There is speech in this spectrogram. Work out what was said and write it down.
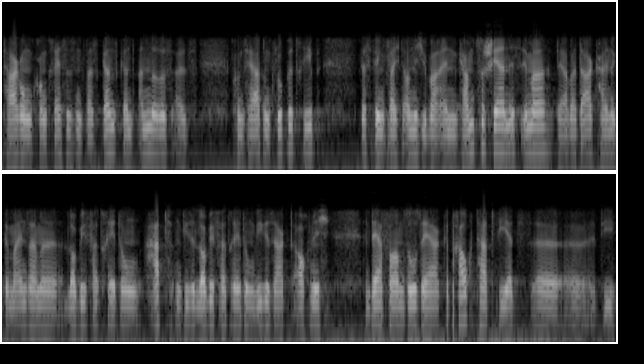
Tagungen, Kongresse sind was ganz, ganz anderes als Konzert- und Clubbetrieb deswegen vielleicht auch nicht über einen Kamm zu scheren ist immer, der aber da keine gemeinsame Lobbyvertretung hat und diese Lobbyvertretung, wie gesagt, auch nicht in der Form so sehr gebraucht hat, wie jetzt äh, äh die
